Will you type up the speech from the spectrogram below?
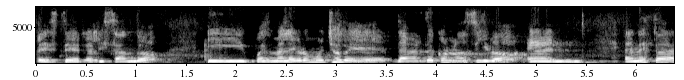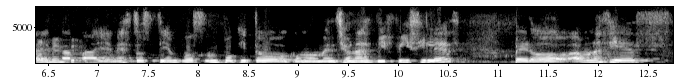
este, realizando y pues me alegro mucho de, de haberte conocido en, en esta etapa y en estos tiempos un poquito, como mencionas, difíciles, pero aún así es,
